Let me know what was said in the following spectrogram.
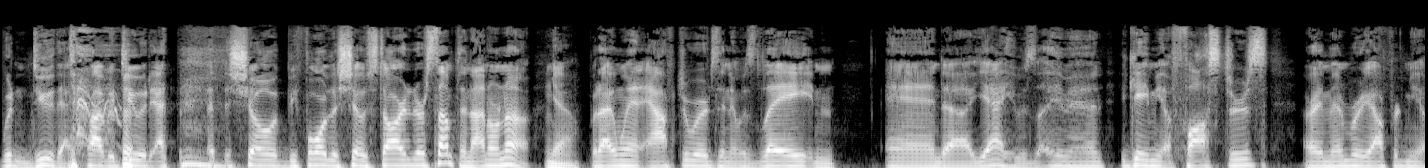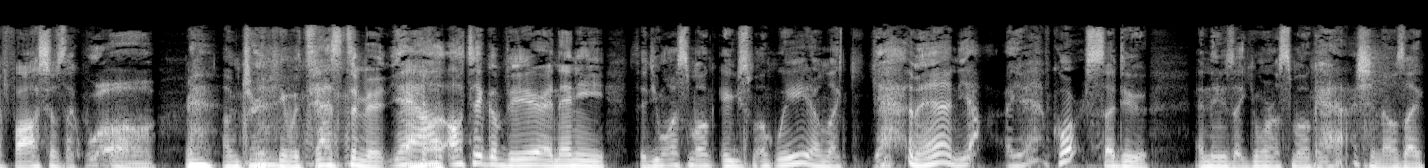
wouldn't do that. Probably do it at the, at the show before the show started or something. I don't know. Yeah. But I went afterwards and it was late and and uh, yeah, he was like, "Hey man," he gave me a Foster's. I remember he offered me a Foster. I was like, "Whoa, I'm drinking with Testament. Yeah, I'll, I'll take a beer." And then he said, "You want to smoke? You smoke weed?" I'm like, "Yeah, man. Yeah, yeah, of course I do." And then he's like, "You want to smoke hash?" And I was like,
